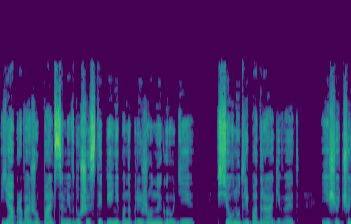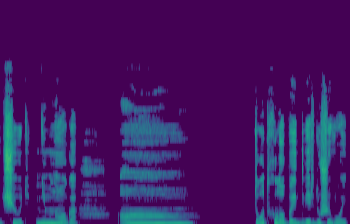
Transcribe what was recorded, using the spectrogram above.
Я провожу пальцами в душистой пене по напряженной груди. Все внутри подрагивает. Еще чуть-чуть, немного. А Тут хлопает дверь душевой,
